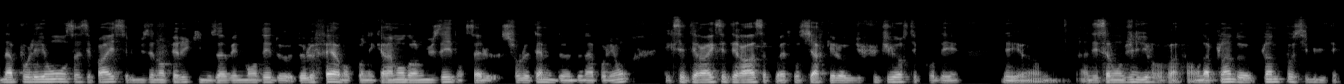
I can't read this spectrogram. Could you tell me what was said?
Napoléon, ça c'est pareil, c'est le musée d'Empéry qui nous avait demandé de, le faire. Donc, on est carrément dans le musée, donc c'est sur le thème de, Napoléon, etc., etc. Ça peut être aussi archéologue du futur, c'était pour des, des, salons du livre. Enfin, on a plein de possibilités.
